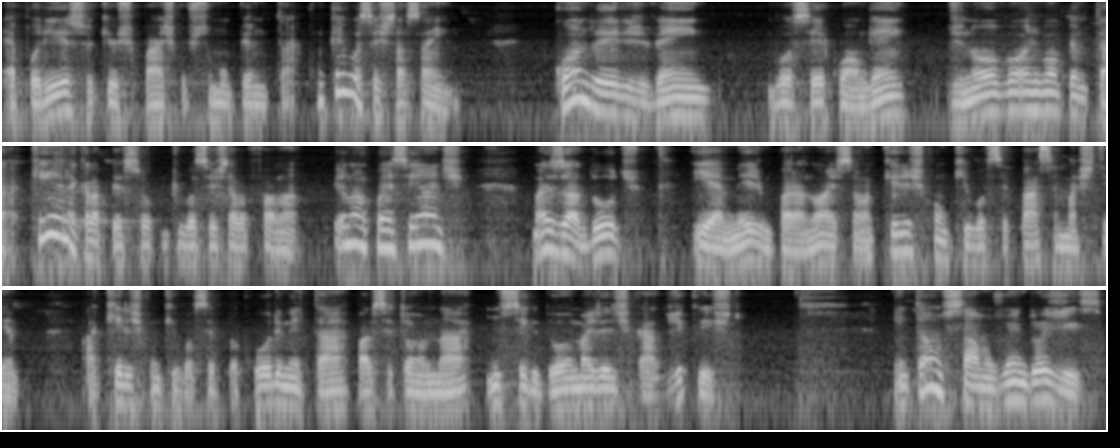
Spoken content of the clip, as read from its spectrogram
É por isso que os pais costumam perguntar: com quem você está saindo? Quando eles veem você com alguém, de novo, eles vão perguntar: quem era aquela pessoa com que você estava falando? Eu não a conheci antes. Mas os adultos, e é mesmo para nós, são aqueles com que você passa mais tempo, aqueles com que você procura imitar para se tornar um seguidor mais dedicado de Cristo. Então, Salmos 1 e 2 diz:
